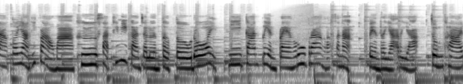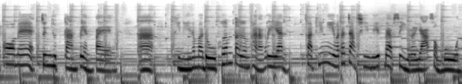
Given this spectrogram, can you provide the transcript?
จากตัวอย่างที่กล่าวมาคือสัตว์ที่มีการเจริญเติบโตโดย มีการเปลี่ยนแปลงรูปร่างลักษณะ เป็นระยะระยะ จนคล้ายพ่อแม่จึงหยุดการเปลี่ยนแปลงอ่า ทีนี้เรามาดูเพิ่มเติมค่ะนักเรียน สัตว์ที่มีวัฏจักรชีวิตแบบ 4 ระยะสมบูรณ์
